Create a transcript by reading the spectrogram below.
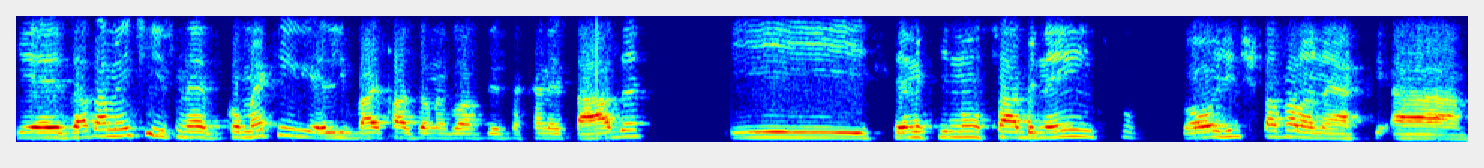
E é exatamente isso, né? Como é que ele vai fazer um negócio dessa canetada e sendo que não sabe nem, tipo, igual a gente está falando, né? A, a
